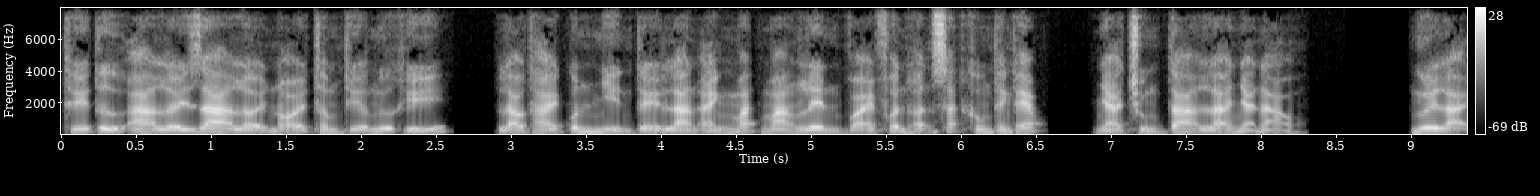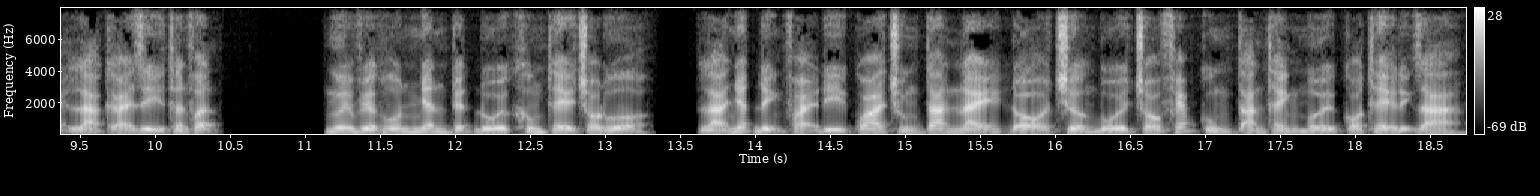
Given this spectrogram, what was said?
Thế tử A lấy ra lời nói thâm thiế ngữ khí, Lao Thái quân nhìn Tề Lan ánh mắt mang lên vài phần hận sắt không thành thép, nhà chúng ta là nhà nào? Ngươi lại là cái gì thân phận? Ngươi việc hôn nhân tuyệt đối không thể cho đùa, là nhất định phải đi qua chúng ta này đó trưởng bối cho phép cùng tán thành mới có thể định ra.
